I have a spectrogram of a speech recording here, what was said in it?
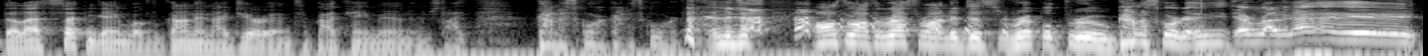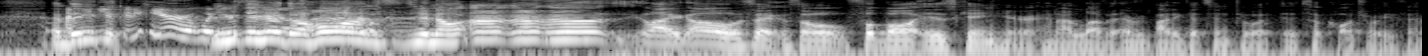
the last second game of Ghana and Nigeria, and some guy came in and was like, "Ghana score, Ghana score," and it just all throughout the restaurant it just rippled through Ghana score, and everybody, hey! And I then mean, you, could- can hear it when you you're can hear the outside. horns, you know, uh, uh, uh, like oh, so, so football is king here, and I love it. Everybody gets into it. It's a cultural event.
